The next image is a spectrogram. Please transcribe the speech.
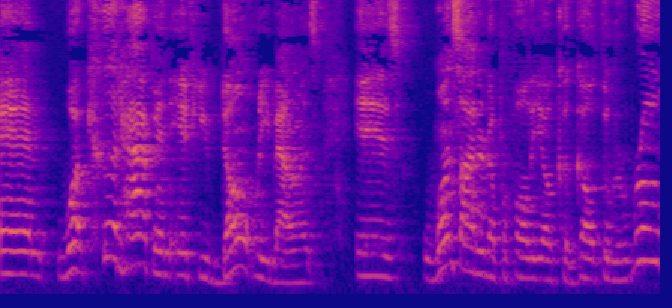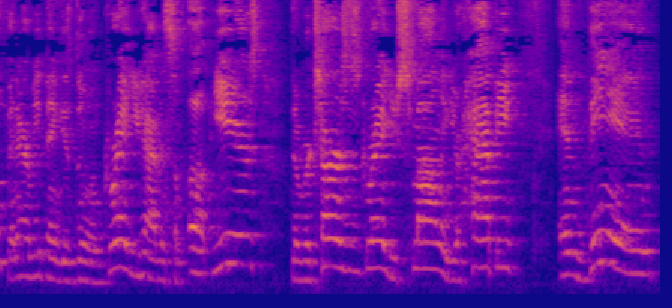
And what could happen if you don't rebalance is one side of the portfolio could go through the roof and everything is doing great. You're having some up years. The returns is great. You're smiling. You're happy. And then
